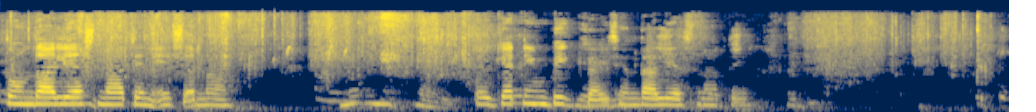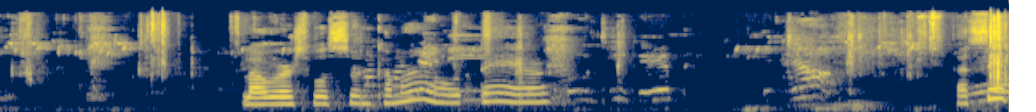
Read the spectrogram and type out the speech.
itong dahlias natin is ano, they're getting big guys, yung dahlias natin. Flowers will soon come out there. That's it.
